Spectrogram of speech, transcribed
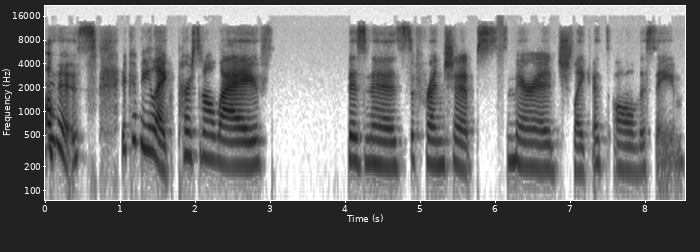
it is. It could be like personal life, business, friendships, marriage, like it's all the same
